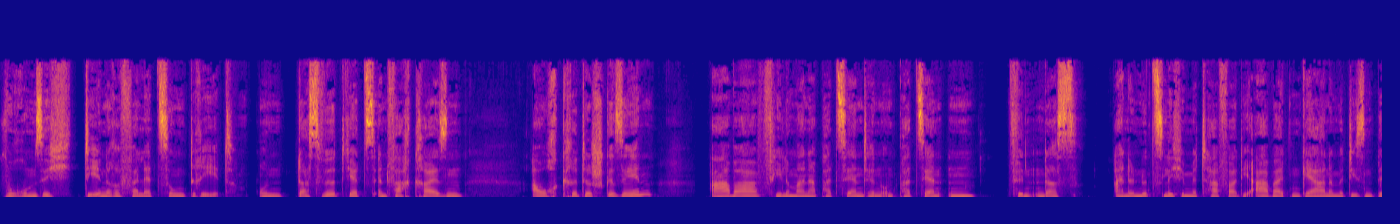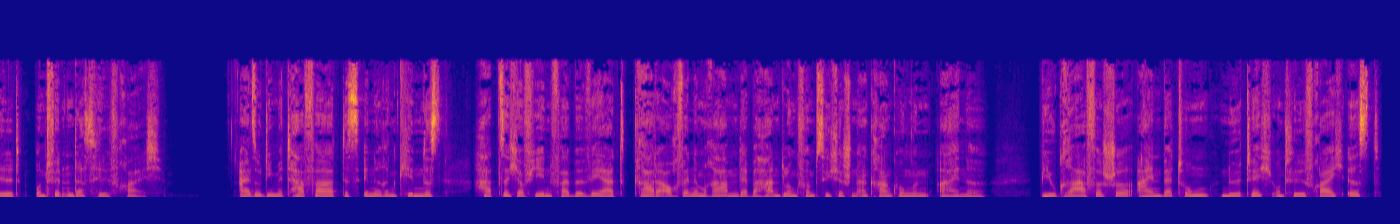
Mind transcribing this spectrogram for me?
worum sich die innere Verletzung dreht. Und das wird jetzt in Fachkreisen auch kritisch gesehen, aber viele meiner Patientinnen und Patienten finden das eine nützliche Metapher, die arbeiten gerne mit diesem Bild und finden das hilfreich. Also die Metapher des inneren Kindes hat sich auf jeden Fall bewährt, gerade auch wenn im Rahmen der Behandlung von psychischen Erkrankungen eine biografische Einbettung nötig und hilfreich ist.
